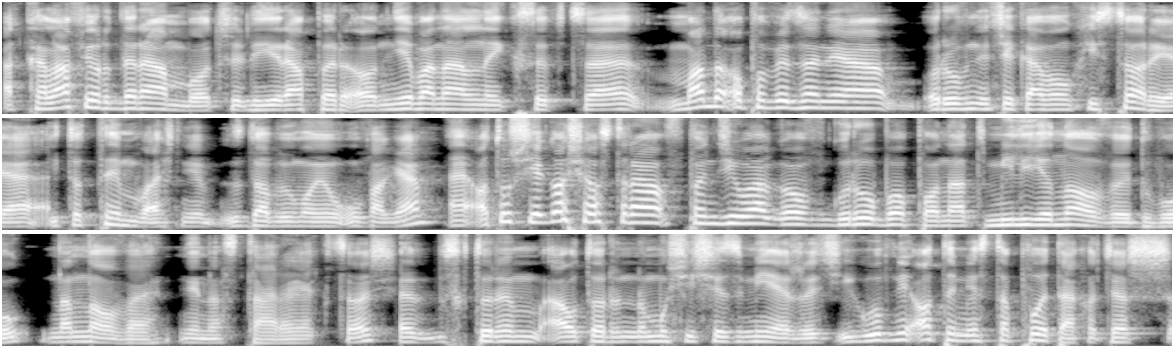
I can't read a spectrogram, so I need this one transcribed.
A Kalafior de Rambo, czyli raper o niebanalnej ksywce, ma do opowiedzenia równie ciekawą historię i to tym właśnie zdobył moją uwagę. E, otóż jego siostra siostra wpędziła go w grubo ponad milionowy dług, na nowe, nie na stare jak coś, e, z którym autor no, musi się zmierzyć i głównie o tym jest ta płyta, chociaż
